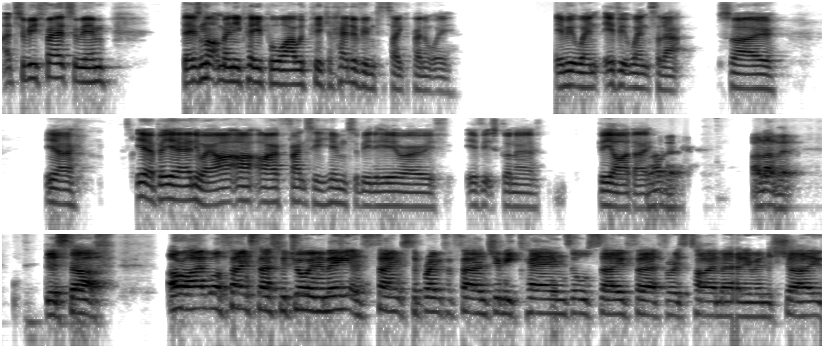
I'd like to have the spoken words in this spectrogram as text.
uh, to be fair to him, there's not many people I would pick ahead of him to take a penalty if it went if it went to that. So, yeah, yeah, but yeah. Anyway, I I, I fancy him to be the hero if if it's gonna be our day. I love it. I love it. Good stuff. All right. Well, thanks, lads, for joining me, and thanks to Brentford fan Jimmy Cairns also for for his time earlier in the show.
